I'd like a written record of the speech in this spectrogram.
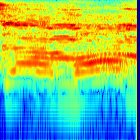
I'm on.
